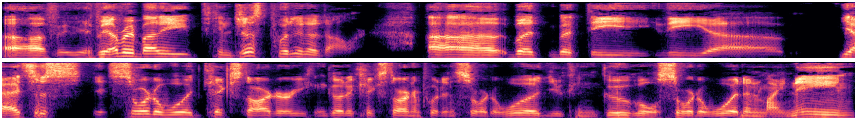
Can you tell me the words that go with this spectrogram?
Uh, if, if everybody can just put in a dollar. Uh, but, but the, the, uh, yeah, it's just, it's Sword of Wood Kickstarter. You can go to Kickstarter and put in Sword of Wood. You can Google Sword of Wood and my name.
